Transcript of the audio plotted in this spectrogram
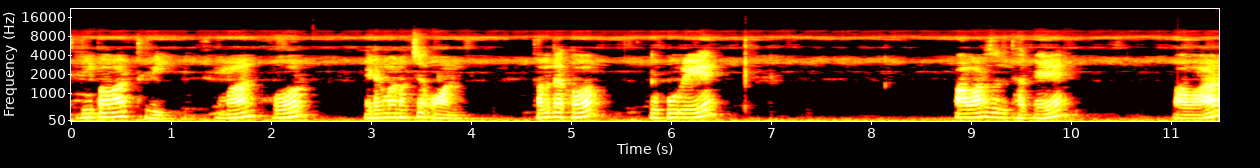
থ্রি পাওয়ার থ্রি সমান ফোর এটার মান হচ্ছে ওয়ান তাহলে দেখো উপরে পাওয়ার যদি থাকে পাওয়ার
